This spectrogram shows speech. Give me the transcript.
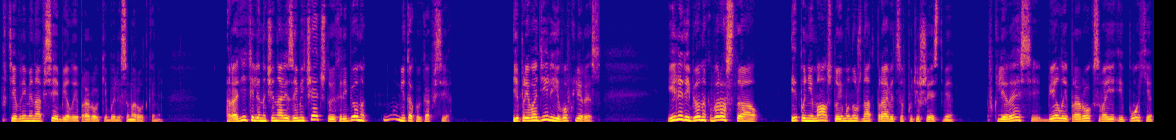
В те времена все белые пророки были самородками. Родители начинали замечать, что их ребенок ну, не такой, как все, и приводили его в клерес. Или ребенок вырастал и понимал, что ему нужно отправиться в путешествие. В клересе белый пророк своей эпохи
